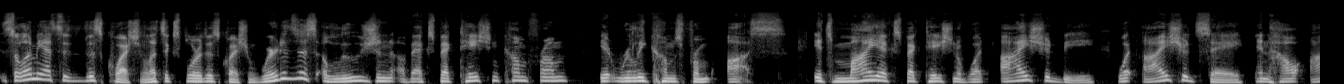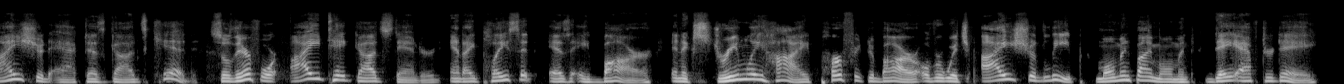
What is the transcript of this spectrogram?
so let me ask this question. Let's explore this question. Where does this illusion of expectation come from it really comes from us. It's my expectation of what I should be, what I should say, and how I should act as God's kid. So therefore, I take God's standard and I place it as a bar, an extremely high, perfect bar over which I should leap moment by moment, day after day.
